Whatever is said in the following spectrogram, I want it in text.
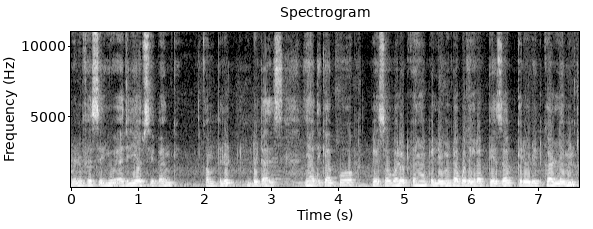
beneficiary you H D F C bank complete details यहाँ देखिए आपको पैसा वॉलेट का यहाँ पे लिमिट आपको दिख रहा है। पेज क्रेडिट कार्ड लिमिट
